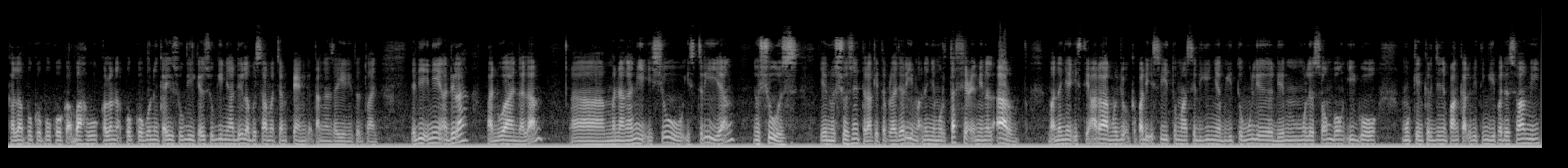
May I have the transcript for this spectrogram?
Kalau pukul-pukul kat bahu kalau nak pukul guna kayu sugi kayu sugi ni adalah besar macam pen kat tangan saya ni tuan-tuan. Jadi ini adalah panduan dalam uh, menangani isu isteri yang nusyuz. Yang nusyuz ni telah kita pelajari maknanya murtafi' minal ard maknanya istiarah merujuk kepada isteri itu masa dirinya begitu mulia dia mula sombong ego mungkin kerjanya pangkat lebih tinggi pada suami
